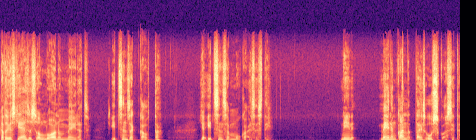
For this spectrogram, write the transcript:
kato, jos Jeesus on luonut meidät itsensä kautta ja itsensä mukaisesti, niin meidän kannattaisi uskoa sitä.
